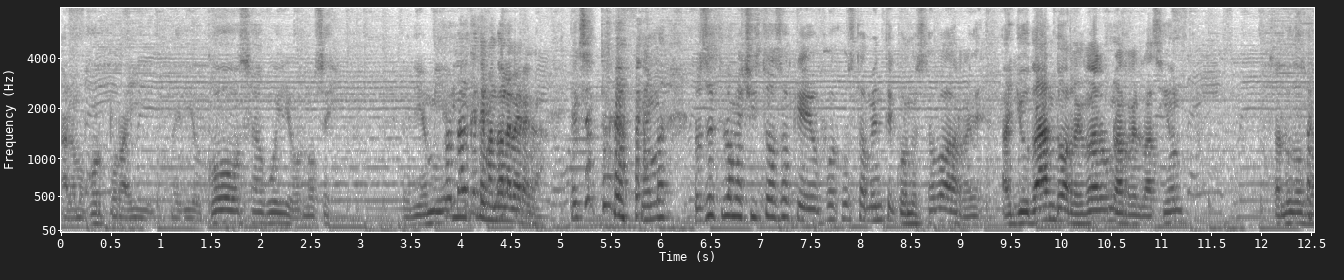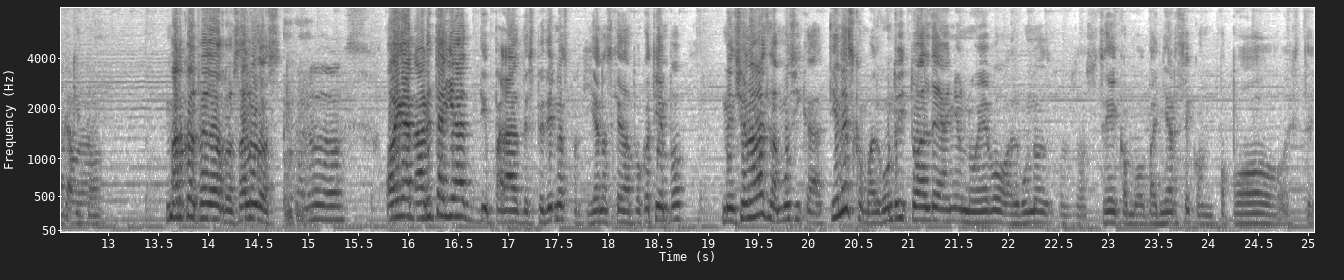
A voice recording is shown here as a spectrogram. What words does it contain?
A lo mejor por ahí me dio cosa, güey, o no sé. Me dio miedo. Total que te mandó a la verga. Exacto. Además, Pero es lo más chistoso que fue justamente cuando estaba ayudando a arreglar una relación. Saludos, Está Marquito. cabrón. Marco el Pedorro, saludos. Saludos. Oigan, ahorita ya para despedirnos porque ya nos queda poco tiempo. Mencionabas la música. ¿Tienes como algún ritual de año nuevo? Algunos, pues, no sé, como bañarse con popó, este,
